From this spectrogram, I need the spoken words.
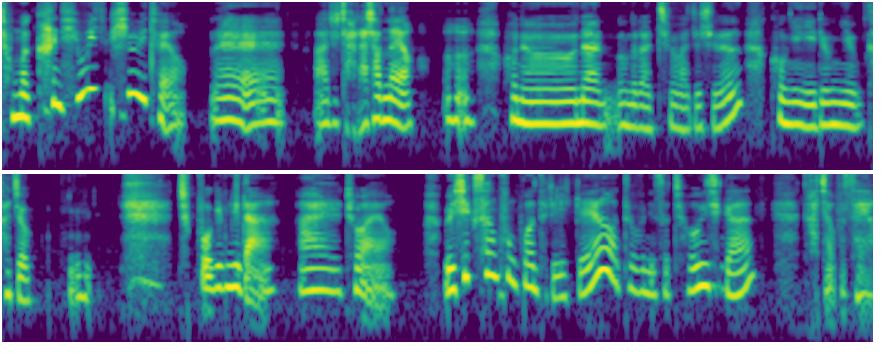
정말 큰 힘이, 힘이 돼요. 네. 아주 잘하셨네요. 훈훈한 오늘 아침 맞으시는 0216님 가족. 축복입니다. 아 좋아요. 외식 상품권 드릴게요. 두 분이서 좋은 시간 가져보세요.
